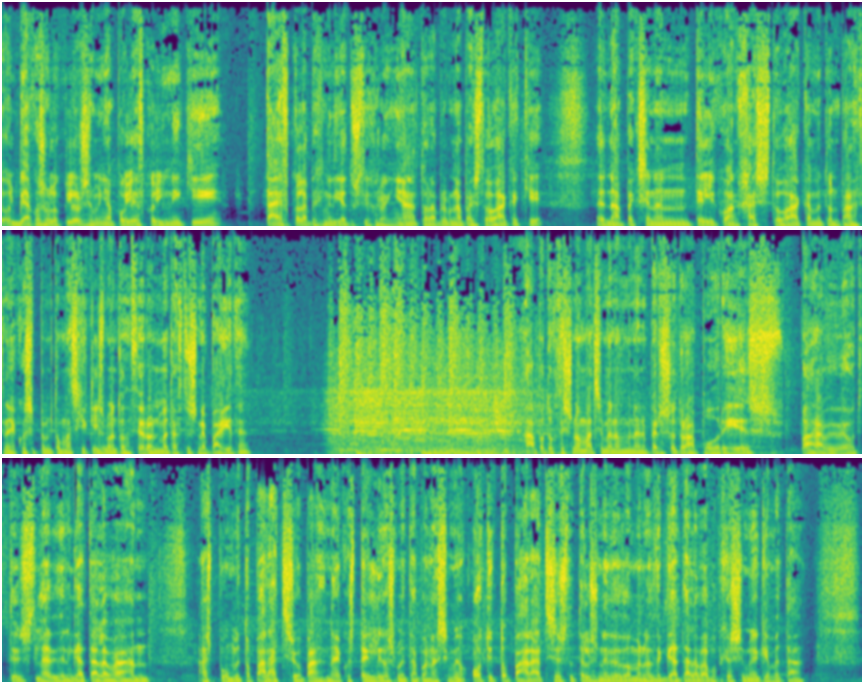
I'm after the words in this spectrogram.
Ο Ολυμπιακός ολοκλήρωσε με μια πολύ εύκολη νίκη τα εύκολα παιχνίδια τους στη χρονιά. Τώρα πρέπει να πάει στο ΆΚΑ και ε, να παίξει έναν τελικό αν χάσει το ΆΚΑ με τον Παναθηναϊκό σε πέμπτο μάτι και κλεισμένο των θερών. Μετά αυτό συνεπάγεται. Από το χθεσινό μάτι εμένα μου είναι περισσότερο απορίες παρά βεβαιότητες. Δηλαδή δεν κατάλαβα αν ας πούμε το παράτησε ο Παναθηναϊκός τελείως μετά από ένα σημείο. Ότι το παράτησε στο τέλος είναι δεδομένο. Δεν κατάλαβα από ποιο σημείο και μετά.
